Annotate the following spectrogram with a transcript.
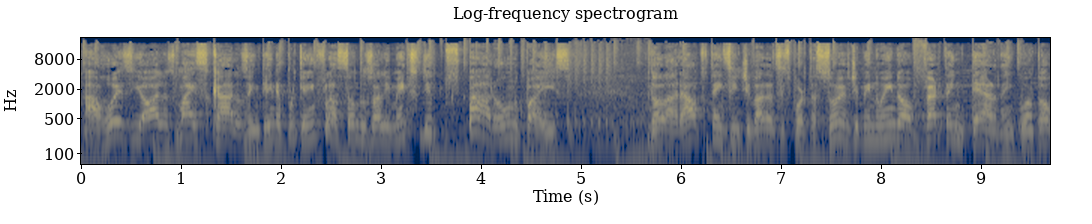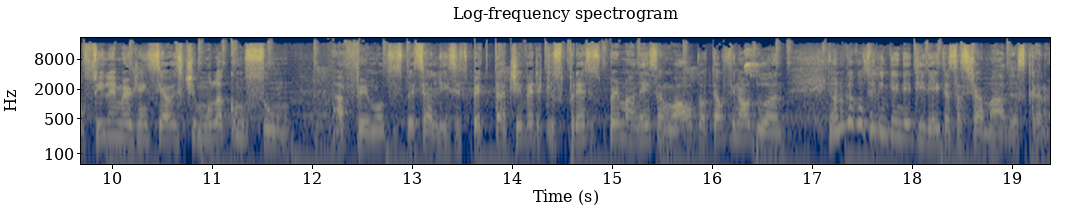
Arroz e óleos mais caros, entenda? Porque a inflação dos alimentos disparou no país. Dólar alto tem incentivado as exportações, diminuindo a oferta interna, enquanto o auxílio emergencial estimula consumo, afirmam os especialistas. A expectativa é de que os preços permaneçam altos até o final do ano. Eu nunca consigo entender direito essas chamadas, cara.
